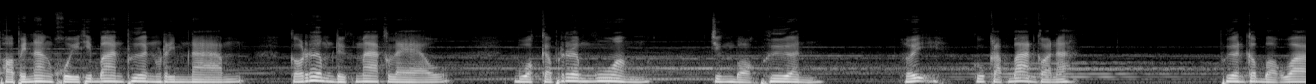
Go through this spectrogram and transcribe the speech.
พอไปนั่งคุยที่บ้านเพื่อนริมน้ำก็เริ่มดึกมากแล้ว บวกกับเริ่มง่วง จึงบอกเพื่อน เฮ้ย กูกลับบ้านก่อนนะ เพื่อนก็บอกว่า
